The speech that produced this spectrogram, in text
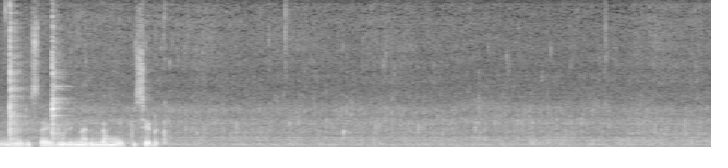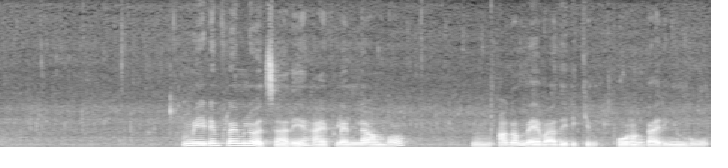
ഇനി ഒരു സൈഡ് കൂടി നല്ല മൂപ്പിച്ചെടുക്കാം. മീഡിയം ഫ്ലെയിമിൽ വെച്ചാൽ മതി. ഹൈ ഫ്ലെയിമിലാകുമ്പോൾ അകം വേവാതിരിക്കും. പുറം കരിഞ്ഞും പോവും.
